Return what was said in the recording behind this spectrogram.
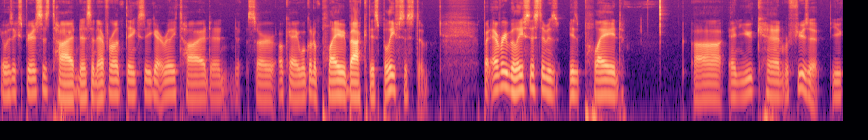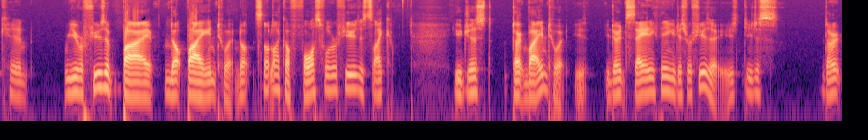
it was experienced as tiredness, and everyone thinks that you get really tired, and so, okay, we're going to play back this belief system. But every belief system is, is played, uh, and you can refuse it. You can you refuse it by not buying into it. Not it's not like a forceful refuse. It's like you just don't buy into it. You you don't say anything. You just refuse it. You you just don't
